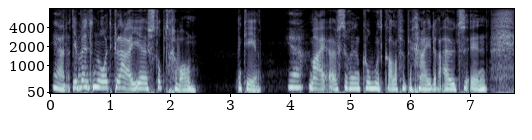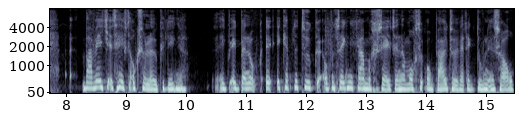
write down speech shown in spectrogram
ja dat Je bent nooit klaar, je stopt gewoon. Een keer. Ja, Maar als er een koe moet kalven, dan ga je eruit. En, maar weet je, het heeft ook zo leuke dingen. Ik, ik, ben ook, ik heb natuurlijk op een tekenkamer gezeten en dan mocht ik ook buitenwerk doen en zo.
